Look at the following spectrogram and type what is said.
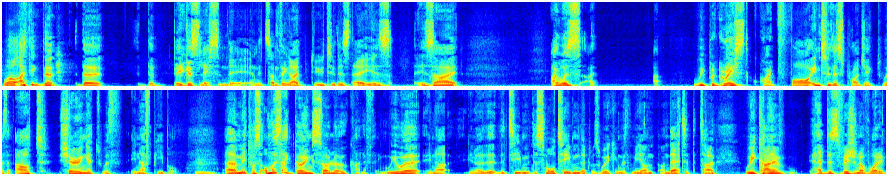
Well, I think the the the biggest lesson there, and it's something I do to this day, is is I I was I, I, we progressed quite far into this project without sharing it with enough people. Mm. Um, it was almost like going solo kind of thing. We were in our you know the, the team the small team that was working with me on on that at the time we kind of had this vision of what it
